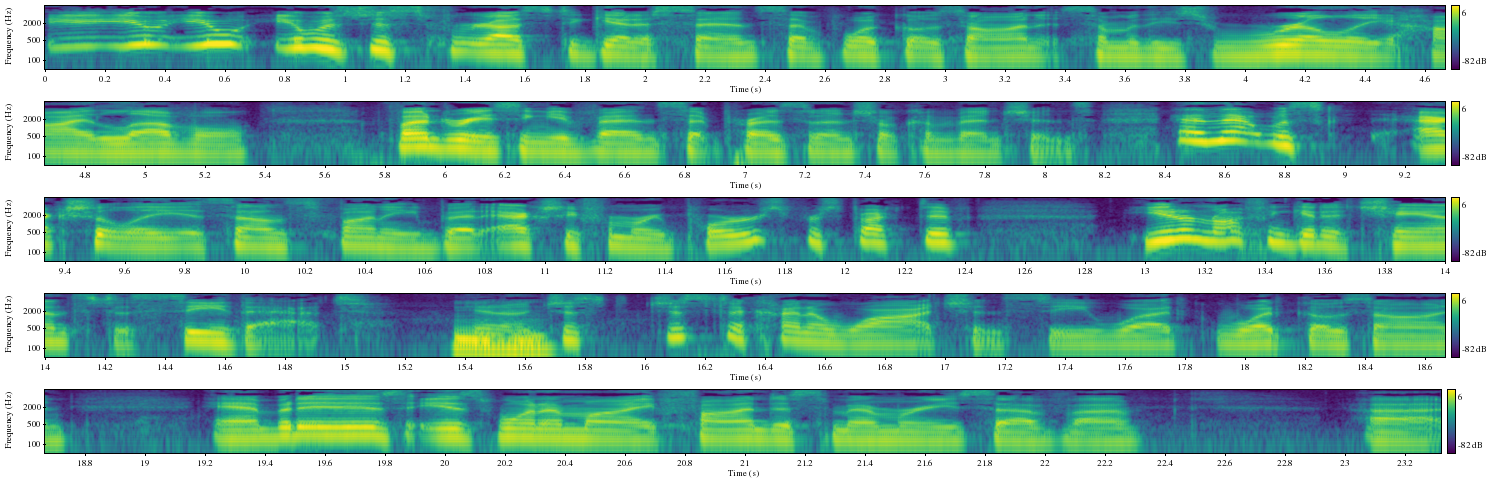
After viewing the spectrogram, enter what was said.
it, it was just for us to get a sense of what goes on at some of these really high level fundraising events at presidential conventions. And that was actually, it sounds funny, but actually, from a reporter's perspective, you don't often get a chance to see that. You know, just just to kind of watch and see what what goes on, and but it is is one of my fondest memories of uh, uh,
